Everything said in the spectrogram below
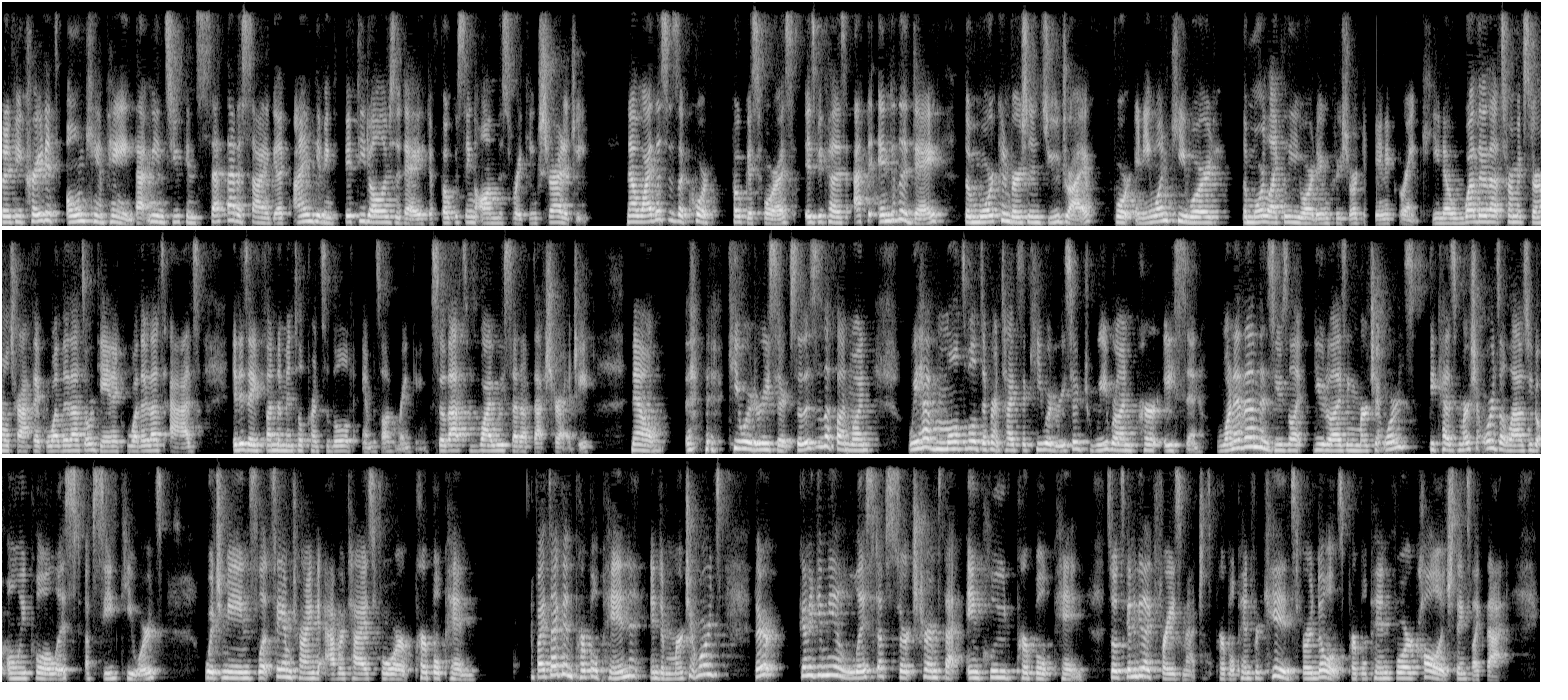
But if you create its own campaign, that means you can set that aside and be like, I am giving $50 a day to focusing on this ranking strategy. Now, why this is a core focus for us is because at the end of the day, the more conversions you drive for any one keyword, the more likely you are to increase your organic rank. You know, whether that's from external traffic, whether that's organic, whether that's ads, it is a fundamental principle of Amazon ranking. So that's why we set up that strategy. Now, keyword research. So this is a fun one. We have multiple different types of keyword research we run per ASIN. One of them is utilizing MerchantWords because MerchantWords allows you to only pull a list of seed keywords, which means let's say I'm trying to advertise for purple pin. If I type in purple pin into MerchantWords, they're going to give me a list of search terms that include purple pin. So it's going to be like phrase match. It's purple pin for kids, for adults, purple pin for college, things like that.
